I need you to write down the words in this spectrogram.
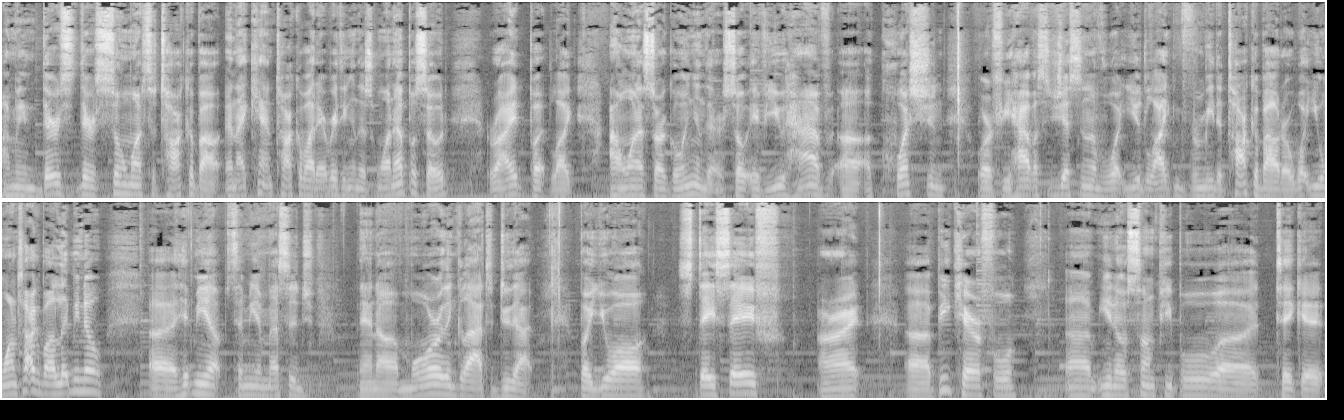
I mean, there's there's so much to talk about, and I can't talk about everything in this one episode, right? But like, I want to start going in there. So if you have uh, a question, or if you have a suggestion of what you'd like for me to talk about, or what you want to talk about, let me know. Uh, hit me up, send me a message, and uh, more than glad to do that. But you all stay safe. All right, uh, be careful. Um, you know, some people uh, take it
